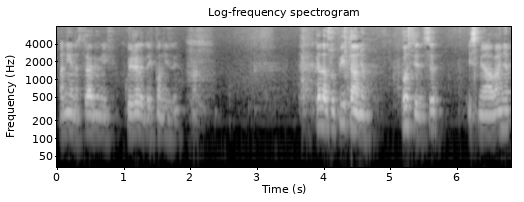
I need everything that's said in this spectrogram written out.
a nije na strani onih koji žele da ih ponize. Kada su u pitanju posljedice ismijavanja, e,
